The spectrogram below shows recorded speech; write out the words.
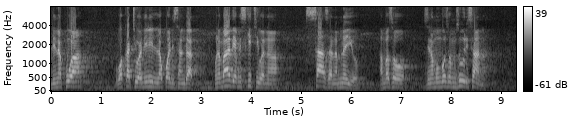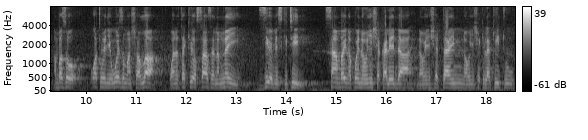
linakuwa wakati wa nini linakuwa ni saa ngapi. Kuna baadhi ya misikiti wana saa za namna hiyo ambazo zina mwongozo mzuri sana ambazo watu wenye uwezo mashallah wanatakiwa saa za namna hii ziwe misikitini. Saa ambayo inakuwa inaonyesha kalenda inaonyesha time inaonyesha kila kitu.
